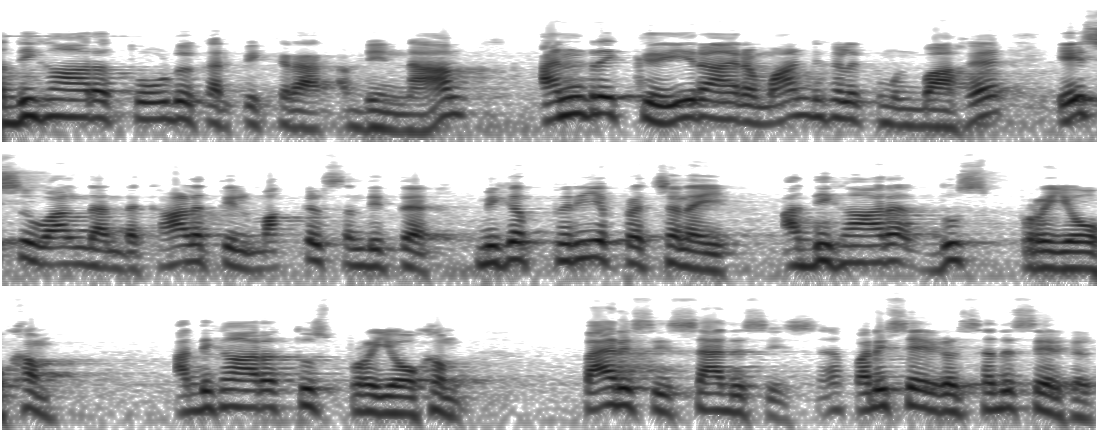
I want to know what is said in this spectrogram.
அதிகாரத்தோடு கற்பிக்கிறார் அப்படின்னா அன்றைக்கு ஈராயிரம் ஆண்டுகளுக்கு முன்பாக இயேசு வாழ்ந்த அந்த காலத்தில் மக்கள் சந்தித்த மிகப்பெரிய பிரச்சனை அதிகார துஷ்பிரயோகம். அதிகார துஷ்பிரயோகம். பாரிசிஸ் சாதிசிஸ் பரிசேயர்கள் சதுசேர்கள்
